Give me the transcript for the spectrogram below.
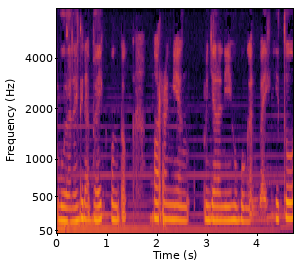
bulan yang tidak baik untuk orang yang menjalani hubungan baik itu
